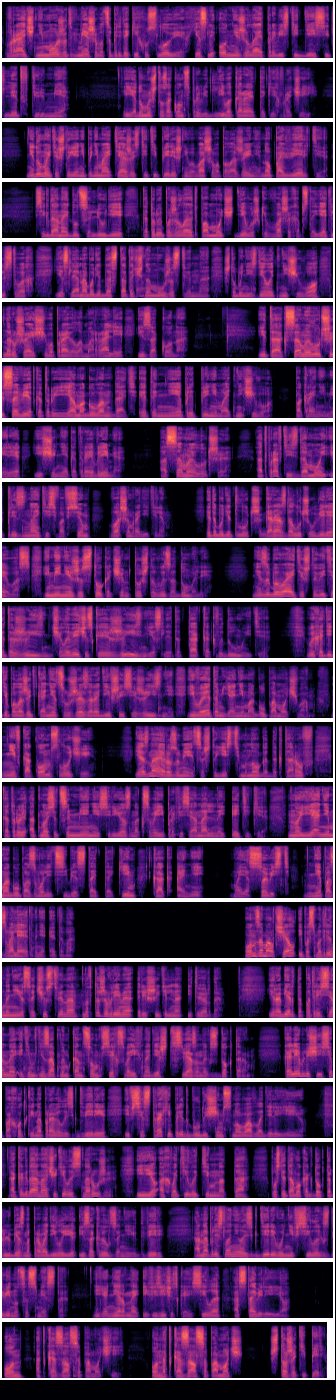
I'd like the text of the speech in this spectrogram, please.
Врач не может вмешиваться при таких условиях, если он не желает провести 10 лет в тюрьме. И я думаю, что закон справедливо карает таких врачей. Не думайте, что я не понимаю тяжести теперешнего вашего положения, но поверьте, всегда найдутся люди, которые пожелают помочь девушке в ваших обстоятельствах, если она будет достаточно мужественна, чтобы не сделать ничего, нарушающего правила морали и закона. Итак, самый лучший совет, который я могу вам дать, это не предпринимать ничего, по крайней мере, еще некоторое время. А самое лучшее — отправьтесь домой и признайтесь во всем вашим родителям. Это будет лучше, гораздо лучше, уверяю вас, и менее жестоко, чем то, что вы задумали. Не забывайте, что ведь это жизнь, человеческая жизнь, если это так, как вы думаете. Вы хотите положить конец уже зародившейся жизни, и в этом я не могу помочь вам. Ни в каком случае. Я знаю, разумеется, что есть много докторов, которые относятся менее серьезно к своей профессиональной этике, но я не могу позволить себе стать таким, как они. Моя совесть не позволяет мне этого. Он замолчал и посмотрел на нее сочувственно, но в то же время решительно и твердо. И Роберта, потрясенная этим внезапным концом всех своих надежд, связанных с доктором, колеблющейся походкой направилась к двери, и все страхи пред будущим снова овладели ею. А когда она очутилась снаружи, и ее охватила темнота, после того, как доктор любезно проводил ее и закрыл за нею дверь, она прислонилась к дереву не в силах сдвинуться с места. Ее нервная и физическая сила оставили ее. Он отказался помочь ей. Он отказался помочь. Что же теперь?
